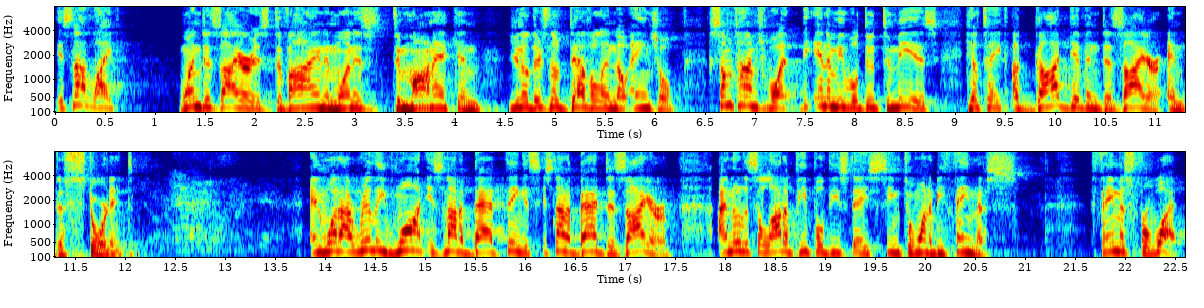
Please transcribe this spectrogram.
it's not like one desire is divine and one is demonic, and you know, there's no devil and no angel. Sometimes what the enemy will do to me is he'll take a God given desire and distort it. And what I really want is not a bad thing, it's, it's not a bad desire. I notice a lot of people these days seem to want to be famous. Famous for what?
